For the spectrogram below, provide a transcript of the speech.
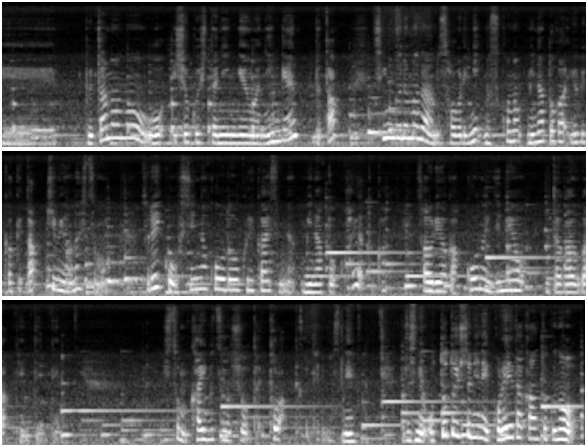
えー、豚の脳を移植した人間は人間？豚？シングルマザーの沙織に息子の港が呼びかけた奇妙な質問。それ以降不審な行動を繰り返す港隼人か？沙織は学校のいじめを疑うが点々点潜む怪物の正体とはって書いてありますね私ね夫と一緒にね是枝監督の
